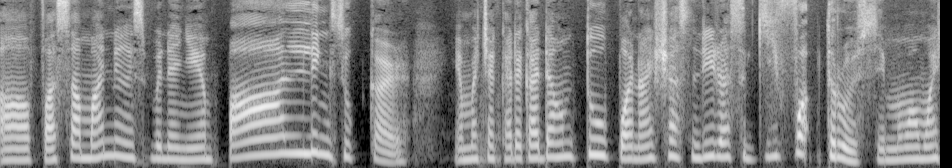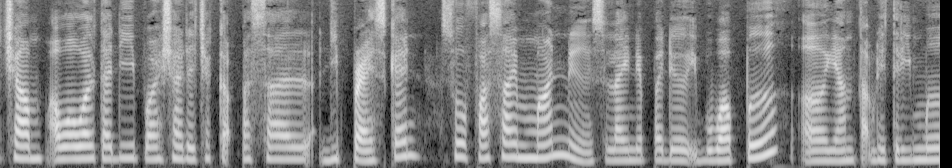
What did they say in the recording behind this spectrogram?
uh, fasa mana sebenarnya yang paling sukar yang macam kadang-kadang tu Puan Aisyah sendiri rasa give up terus. Yang memang macam awal-awal tadi Puan Aisyah ada cakap pasal depressed kan. So fasa mana selain daripada ibu bapa uh, yang tak boleh terima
